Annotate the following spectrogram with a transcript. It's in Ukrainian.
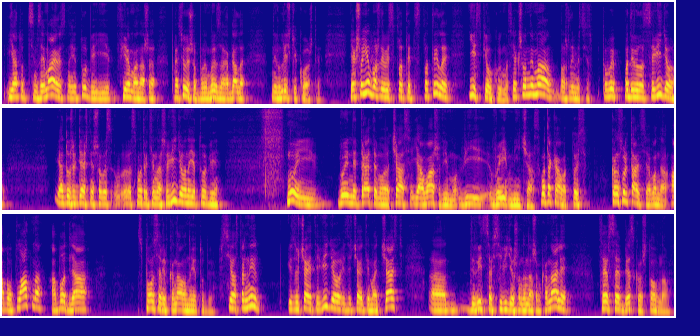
я тут цим займаюся на Ютубі, і фірма наша працює, щоб ми заробляли невеличкі кошти. Якщо є можливість сплатити, сплатили і спілкуємося. Якщо нема можливості, то ви подивилися це відео. Я дуже вдячний, що ви е, смотрите наше відео на Ютубі. Ну і ми не тратимо час, я ваш, ви, ви, ви мій час. Отака от. Тобто консультація вона або платна, або для спонсорів каналу на Ютубі. Всі остальні ізучайте відео, ізучайте матчасть, е, дивіться всі відео, що на нашому каналі. Це все безкоштовно.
